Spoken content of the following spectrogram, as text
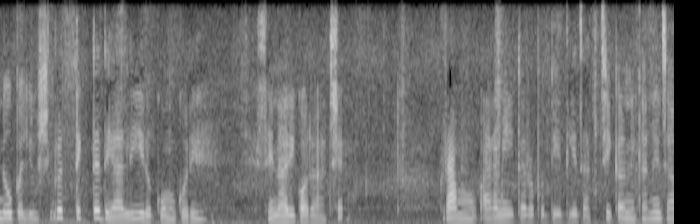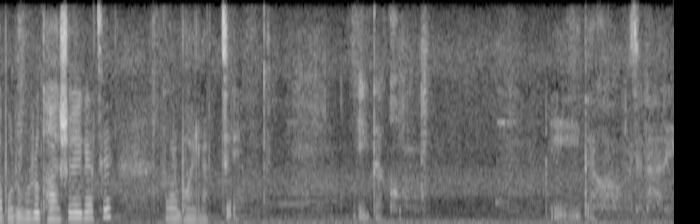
নো পলিউশন প্রত্যেকটা দেয়ালই এরকম করে সিনারি করা আছে। গ্রাম আর আমি এটার উপর দিয়ে দিয়ে যাচ্ছি, কারণ এখানে যা বড় বড় ঘাস হয়ে গেছে, আমার ভয় লাগছে। এই দেখো। এই দেখো সিনারি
